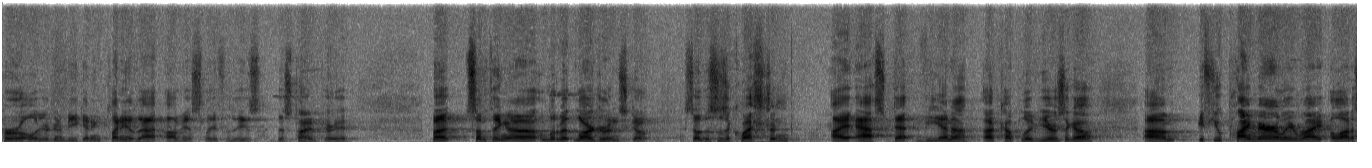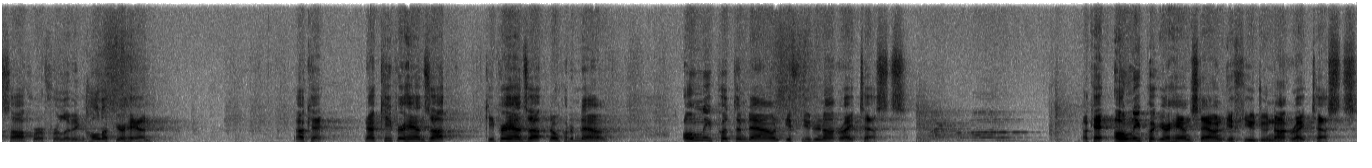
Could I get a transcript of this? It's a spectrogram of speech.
Perl, you're going to be getting plenty of that, obviously, for these, this time period. But something uh, a little bit larger in scope. So this is a question I asked at Vienna a couple of years ago. Um, if you primarily write a lot of software for a living, hold up your hand. Okay, now keep your hands up. Keep your hands up, don't put them down. Only put them down if you do not write tests. Okay, only put your hands down if you do not write tests.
